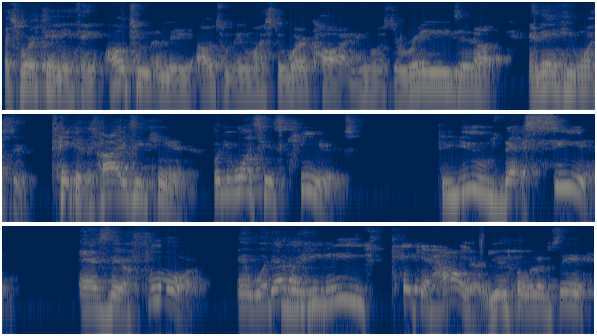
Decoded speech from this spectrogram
that's worth anything, ultimately, ultimately wants to work hard and he wants to raise it up. And then he wants to take it as high as he can. But he wants his kids to use that ceiling as their floor. And whatever mm-hmm. he leaves, take it higher. You know what I'm saying?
